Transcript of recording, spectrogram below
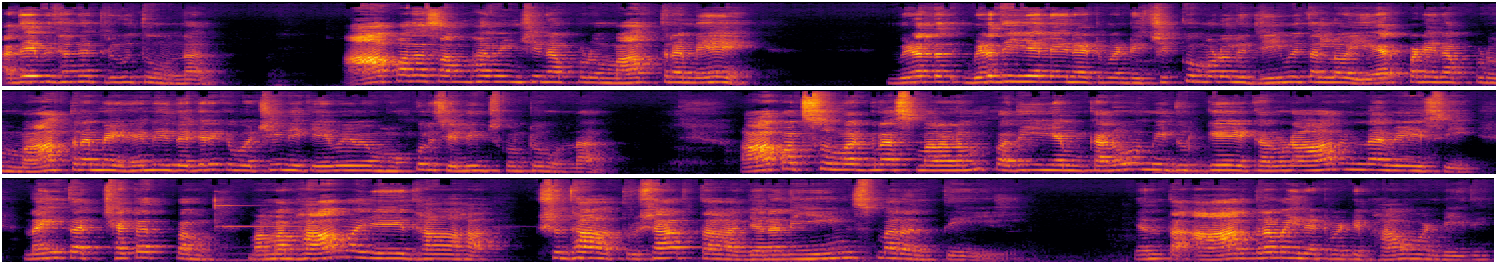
అదే విధంగా తిరుగుతూ ఉన్నాను. ఆపద సంభవించినప్పుడు మాత్రమే విడల విడదీయలేనటువంటి చిక్కుముడులు జీవితంలో ఏర్పడినప్పుడు మాత్రమే నీ దగ్గరికి వచ్చి నీకు ఏవేవో మొక్కులు చెల్లించుకుంటూ ఉన్నాను. ఆపత్సుమగ్న స్మరణం పదీయం కరోమి దుర్గే కరుణార్ణవేసి నైత ఛటత్వం మమ భావయేధాహ క్షుధా తృషార్త జననీం స్మరంతి. ఎంత ఆర్ద్రమైనటువంటి భావం అండి ఇది.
